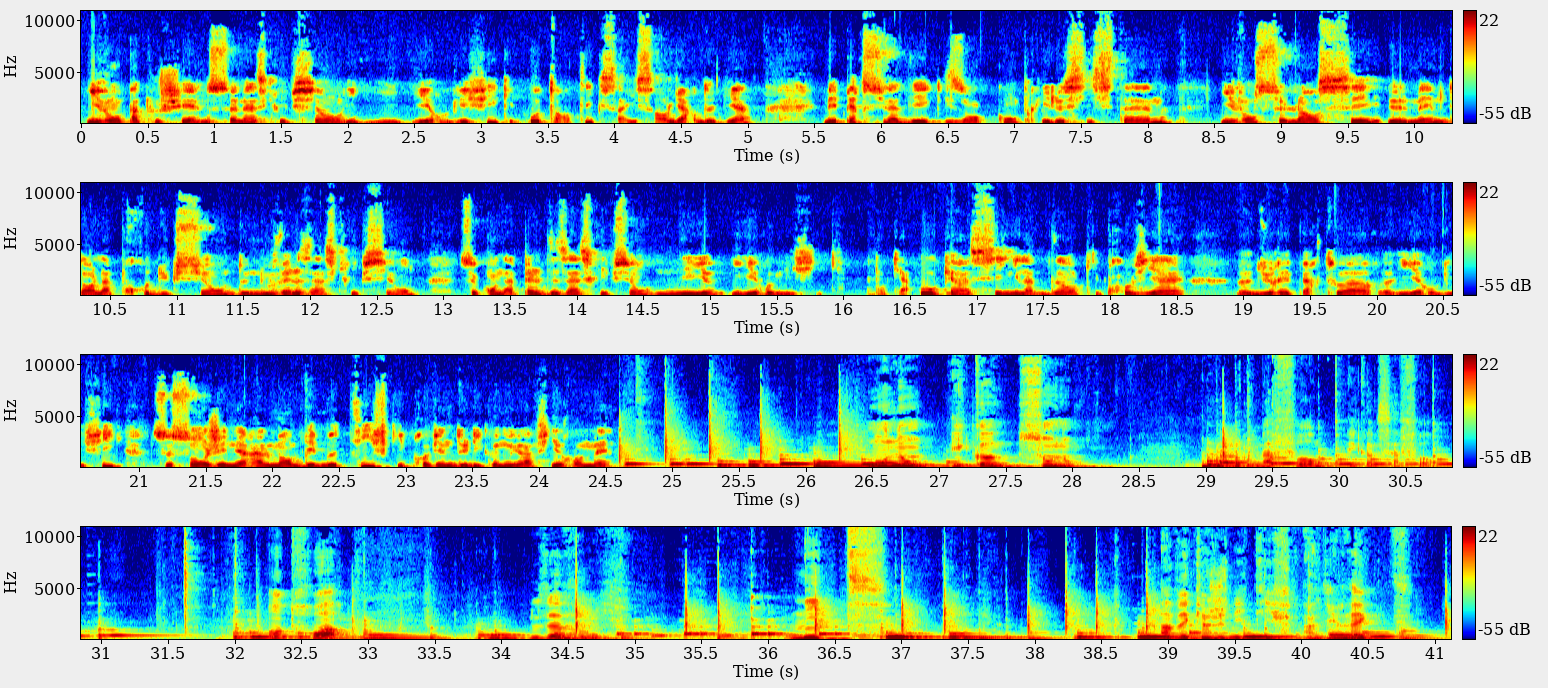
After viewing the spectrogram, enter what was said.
ils vont pas toucher à une seule inscription hiéroglyphique, authentique, ça ils s'en gardent bien, mais persuadés qu'ils ont compris le système, ils vont se lancer eux-mêmes dans la production de nouvelles inscriptions, ce qu'on appelle des inscriptions néo-hiéroglyphiques. Donc il n'y a aucun signe là-dedans qui provient du répertoire euh, hiéroglyphique. Ce sont généralement des motifs qui proviennent de l'iconographie romaine. Mon nom est comme son nom ma forme est comme sa forme. En 3, nous avons nit avec un génitif indirect.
